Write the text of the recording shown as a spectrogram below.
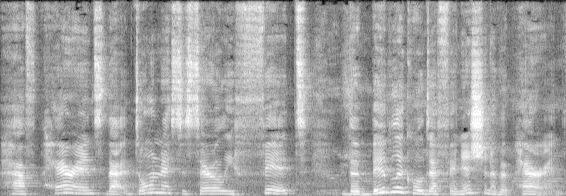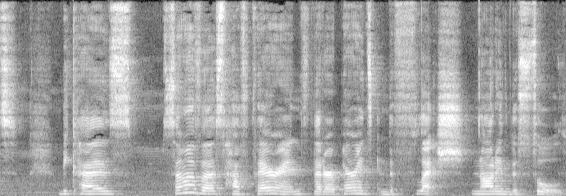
have parents that don't necessarily fit the biblical definition of a parent because some of us have parents that are parents in the flesh, not in the soul,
